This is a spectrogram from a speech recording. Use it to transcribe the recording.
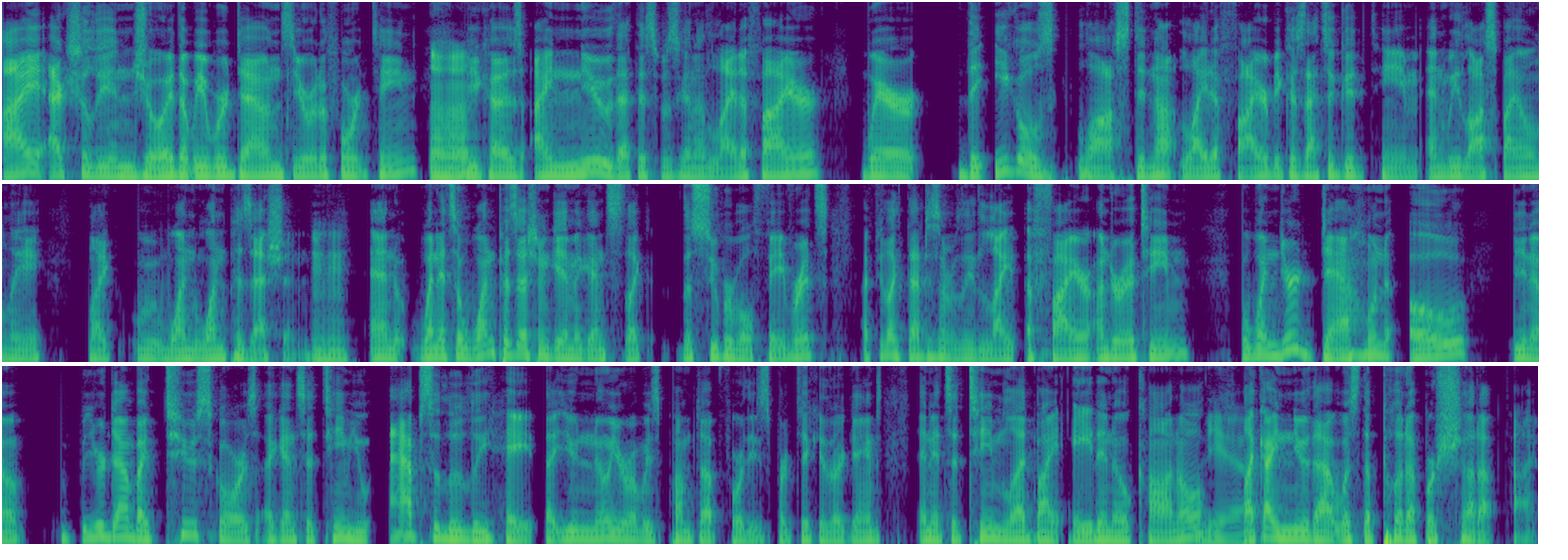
I actually enjoyed that we were down 0 to 14 Uh huh. because I knew that this was going to light a fire where the Eagles loss did not light a fire because that's a good team and we lost by only like one one possession. Mm-hmm. And when it's a one possession game against like the Super Bowl favorites, I feel like that doesn't really light a fire under a team. But when you're down oh, you know, you're down by two scores against a team you absolutely hate that you know you're always pumped up for these particular games and it's a team led by Aidan O'Connell. Yeah. Like I knew that was the put up or shut up time.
